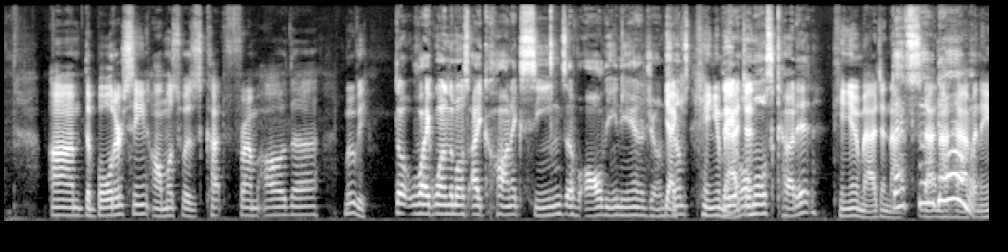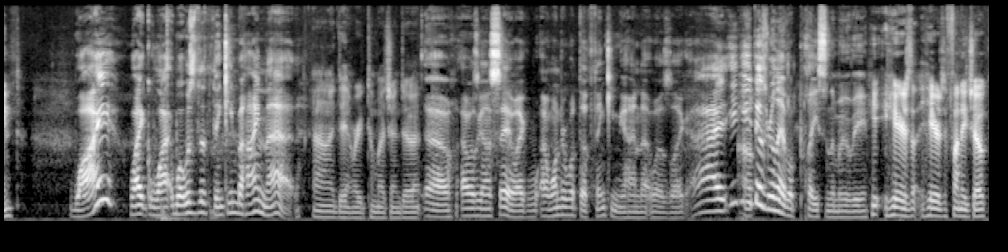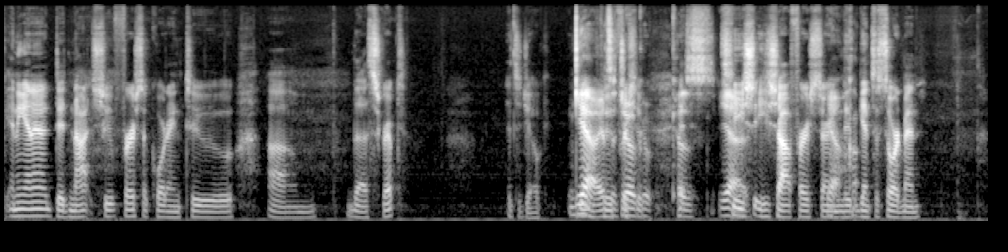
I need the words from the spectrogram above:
Um, the boulder scene almost was cut from all the movie. The, like one of the most iconic scenes of all the Indiana Jones Yeah, films. can you imagine? They almost cut it. Can you imagine that? That's so that dumb. not happening? Why? Like, why? What was the thinking behind that? Uh, I didn't read too much into it. Oh, I was gonna say, like, I wonder what the thinking behind that was. Like, I, it, it doesn't really have a place in the movie. He- Here's here's a funny joke. Indiana did not shoot first according to um, the script. It's a joke. Yeah, He- it's a joke because yeah, he, he shot first during Yeah. the, against the swordman.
